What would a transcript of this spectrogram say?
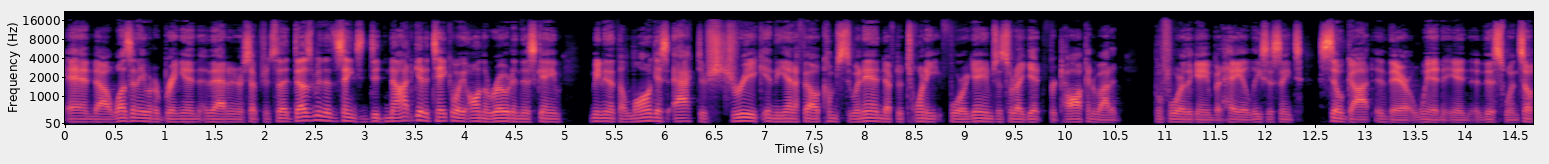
and uh, wasn't able to bring in that interception. So that does mean that the Saints did not get a takeaway on the road in this game, meaning that the longest active streak in the NFL comes to an end after 24 games. That's what I get for talking about it before the game. But hey, at least the Saints still got their win in this one. So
